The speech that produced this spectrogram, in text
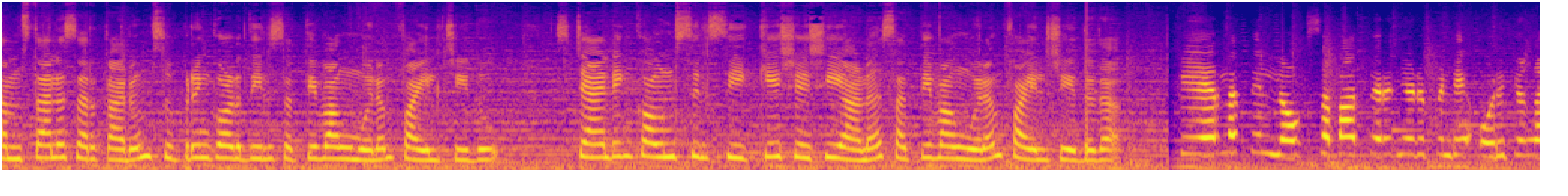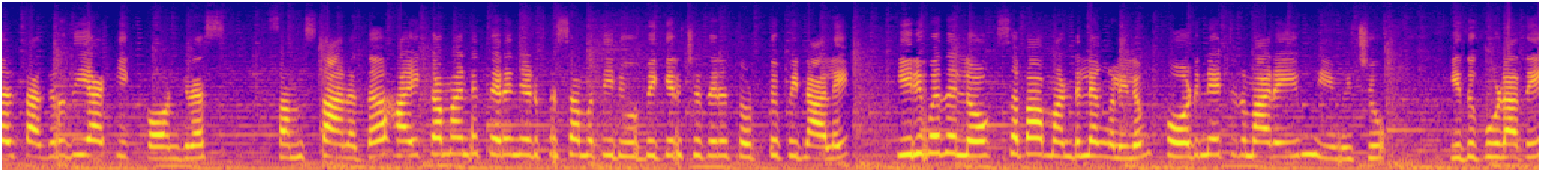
സംസ്ഥാന സർക്കാരും സുപ്രീംകോടതിയിൽ സത്യവാങ്മൂലം ഫയൽ ചെയ്തു. സ്റ്റാൻഡിംഗ് കൗൺസിൽ സി കെ ശശിയാണ് സത്യവാങ്മൂലം ഫയൽ ചെയ്തത്. കേരളത്തിൽ ലോക്സഭാ തെരഞ്ഞെടുപ്പിന്റെ ഒരുക്കങ്ങൾ തകൃതിയാക്കി കോൺഗ്രസ്. സംസ്ഥാനത്ത് ഹൈക്കമാൻഡ് തെരഞ്ഞെടുപ്പ് സമിതി രൂപീകരിച്ചതിന് തൊട്ടു പിന്നാലെ ഇരുപത് ലോക്സഭാ മണ്ഡലങ്ങളിലും കോർഡിനേറ്റർമാരെയും നിയമിച്ചു. ഇതുകൂടാതെ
